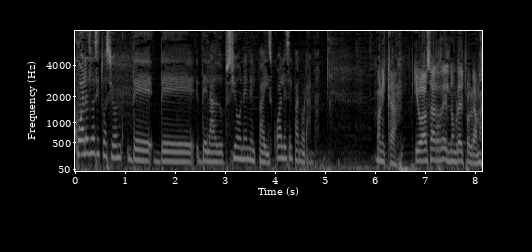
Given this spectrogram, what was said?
¿Cuál es la situación de, de, de la adopción en el país? ¿Cuál es el panorama? Mónica, y voy a usar el nombre del programa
